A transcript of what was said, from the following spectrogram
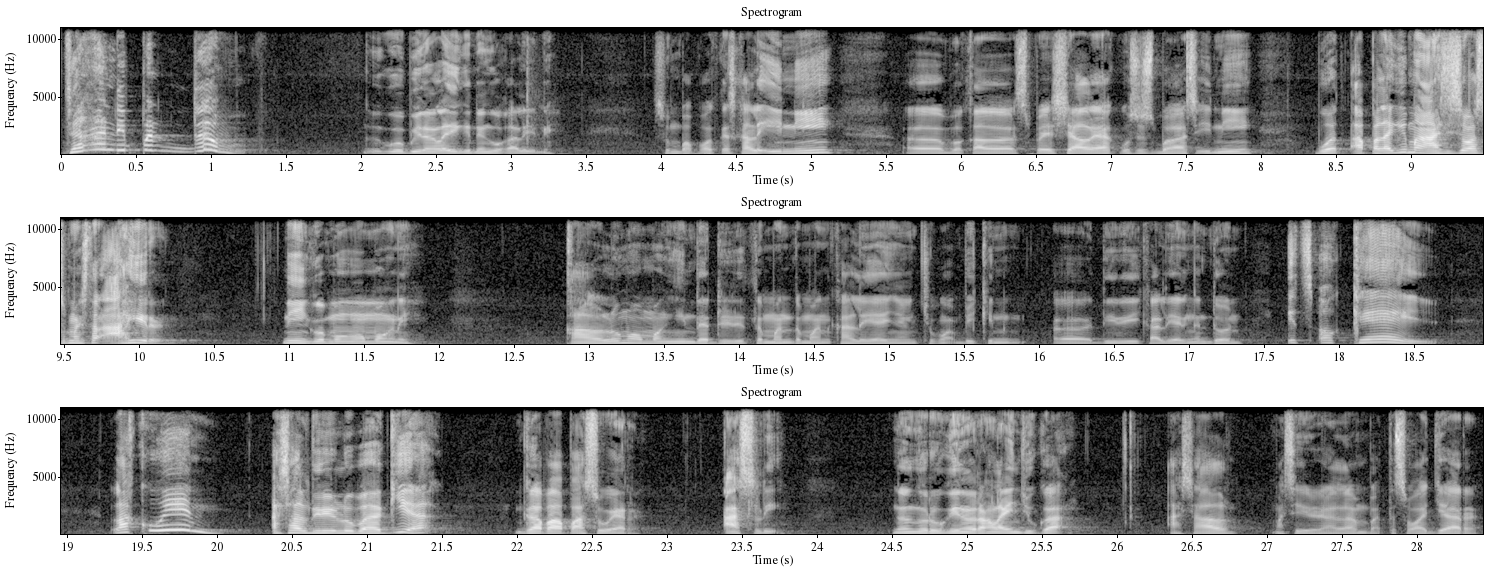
Jangan dipendem. Gue bilang lagi gede gue kali ini. Sumpah podcast kali ini eh, bakal spesial ya khusus bahas ini buat apalagi mahasiswa semester akhir. Nih gue mau ngomong nih. Kalau lu mau menghindar dari teman-teman kalian yang cuma bikin eh, diri kalian ngedon, it's okay. Lakuin. Asal diri lu bahagia, gak apa-apa swear. Asli. Nggak ngerugiin orang lain juga. Asal masih di dalam batas wajar.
